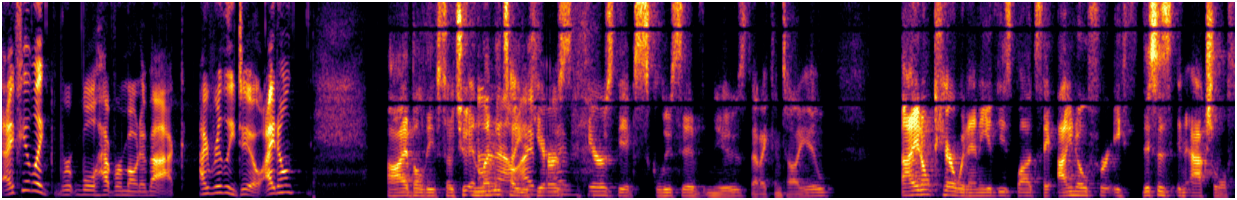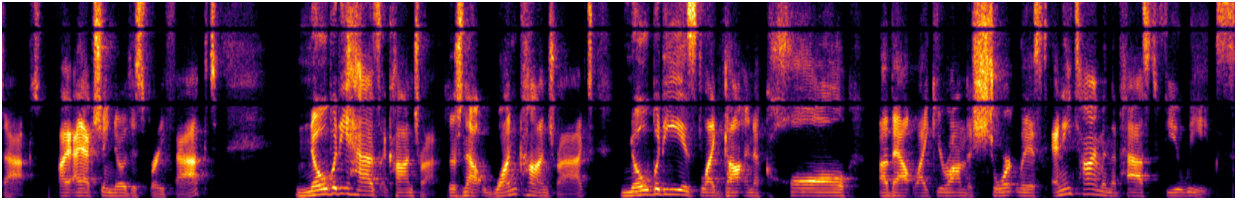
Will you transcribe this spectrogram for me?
I feel like we'll have Ramona back. I really do. I don't. I believe so too. And let me don't tell you, I've- here's I've- here's the exclusive news that I can tell you. I don't care what any of these blogs say. I know for a this is an actual fact. I, I actually know this for a fact. Nobody has a contract. There's not one contract. Nobody is like gotten a call about like you're on the short list anytime in the past few weeks.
